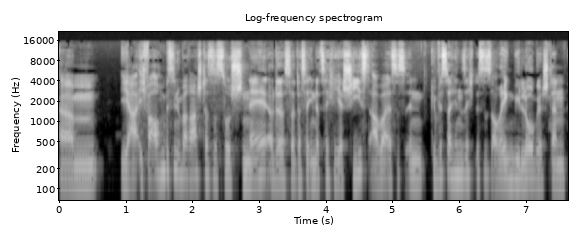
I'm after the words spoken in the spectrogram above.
Ähm, ja, ich war auch ein bisschen überrascht, dass es so schnell oder dass er, dass er ihn tatsächlich erschießt, aber es ist in gewisser Hinsicht ist es auch irgendwie logisch, denn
